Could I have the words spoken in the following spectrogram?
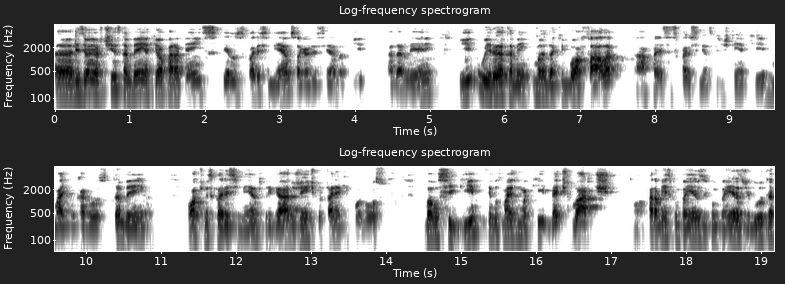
Uh, Lisiane Ortiz também aqui, ó, parabéns pelos esclarecimentos, agradecendo aqui a Darlene. E o Irã também manda aqui boa fala, tá? Para esses esclarecimentos que a gente tem aqui. Maicon Cardoso também, ó. ótimo esclarecimento. Obrigado, gente, por estarem aqui conosco. Vamos seguir. Temos mais uma aqui, Beth Duarte. Ó, parabéns, companheiros e companheiras de luta,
